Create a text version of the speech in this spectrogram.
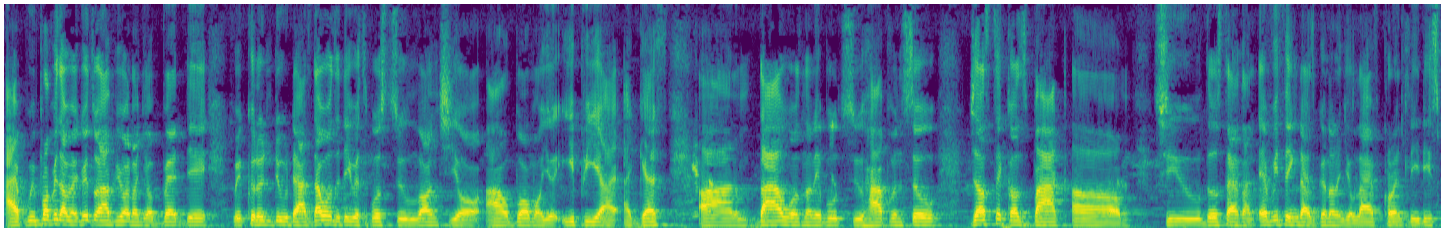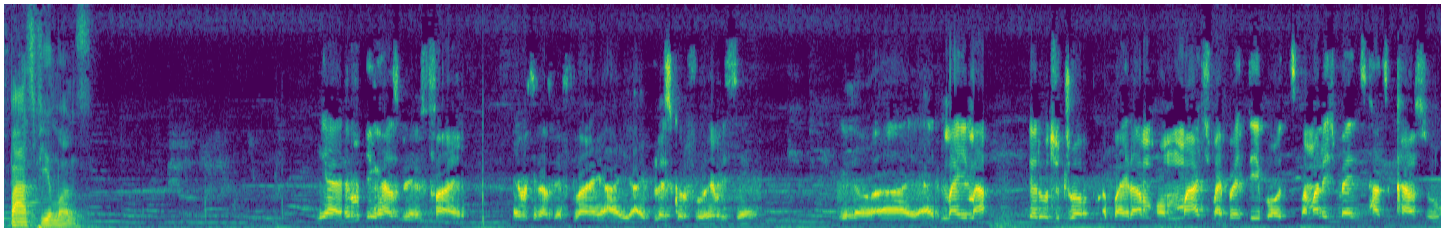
I, we promised that we're going to have you on on your birthday. We couldn't do that. That was the day we were supposed to launch your album or your EP, I, I guess. Um, that was not able to happen. So just take us back um to those times and everything that's going on in your life currently these past few months. Yeah, everything has been fine. Everything has been fine. I, I bless God for everything. You know, uh, my my schedule to drop by that on March, my birthday, but my management had to cancel.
